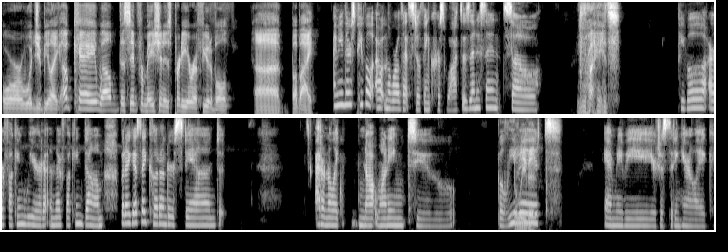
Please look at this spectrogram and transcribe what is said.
or would you be like okay well this information is pretty irrefutable uh bye-bye I mean, there's people out in the world that still think Chris Watts is innocent. So right people are fucking weird and they're fucking dumb. But I guess I could understand. I don't know, like not wanting to believe, Believe it. it. And maybe you're just sitting here like,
